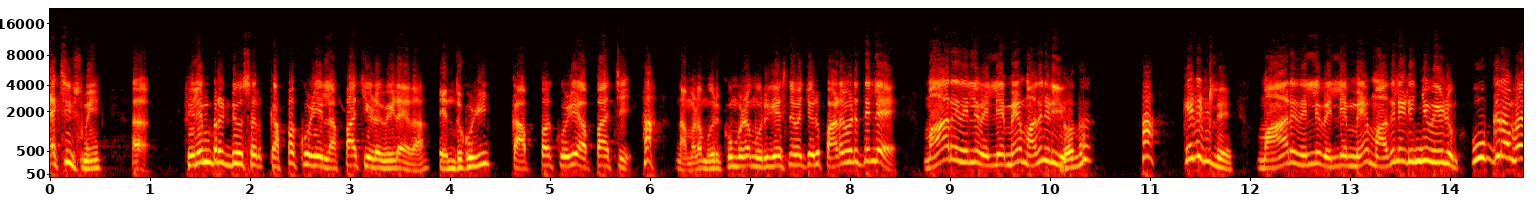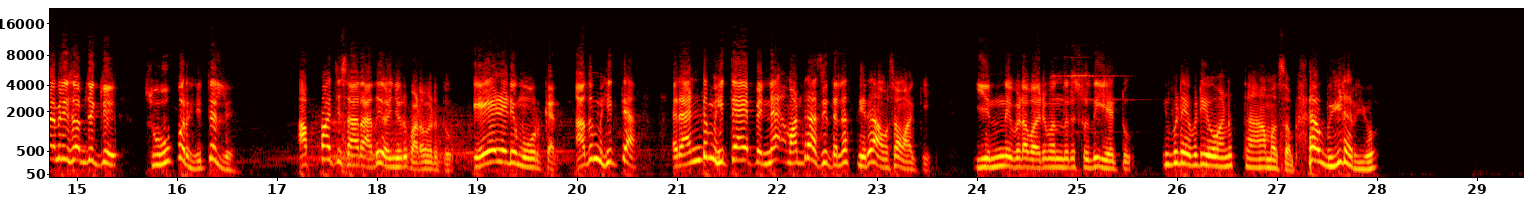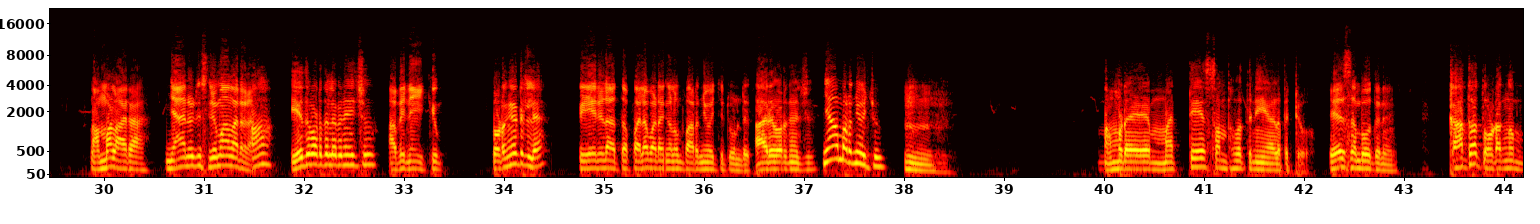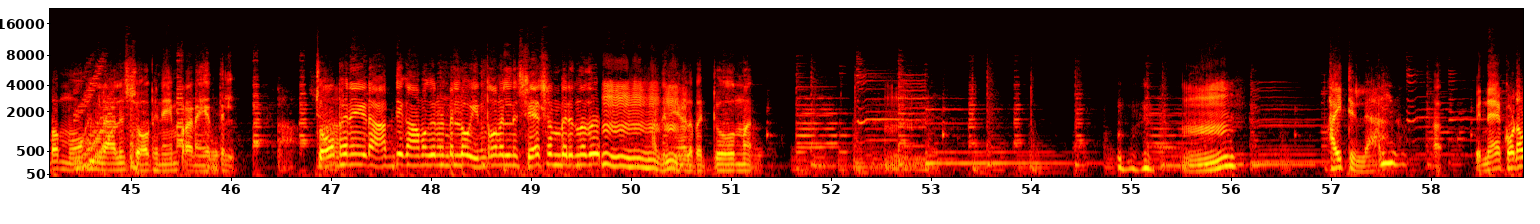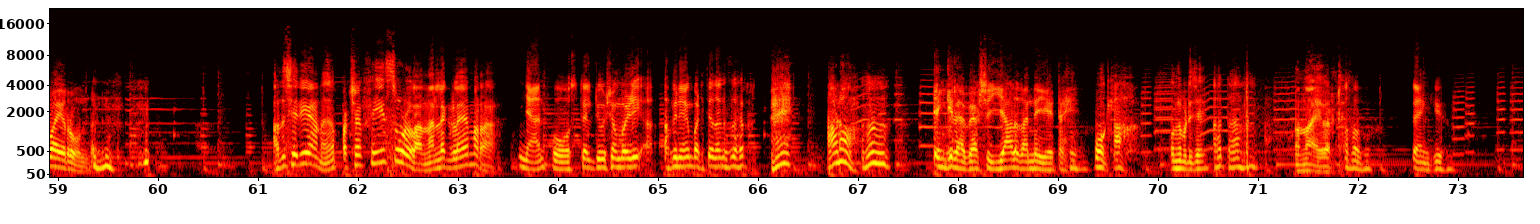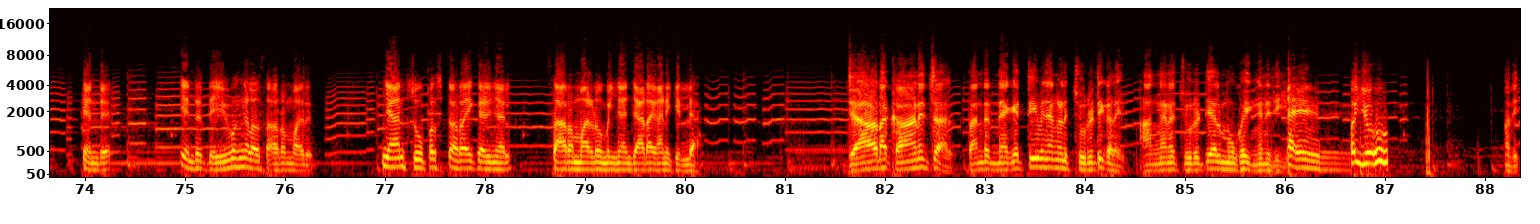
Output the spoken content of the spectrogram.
Excuse me film producer കപ്പക്കുഴിയിൽ അപ്പാച്ചിയുടെ വീട് ഏതാ? എന്ത് കുഴി? കപ്പക്കുഴി അപ്പാച്ചി. ഹ, നമ്മുടെ മുരുക്കുമ്പുഴ മുരുകേശിനെ വെച്ച് ഒരു പടം എടുത്തില്ലേ? മാറി നെല്ല് വല്യമ്മേ മതിലിടിയും. ഹ, കേട്ടിട്ടില്ലേ? മാറി നെല്ല് വല്യമ്മേ മതിലിടിഞ്ഞു വീഴും. ഉഗ്രം ഫാമിലി സബ്ജക്ട് സൂപ്പർ ഹിറ്റ് അല്ലേ? അപ്പാച്ചി സാർ അത് കഴിഞ്ഞൊരു പടം എടുത്തു. ഏഴടി മൂർഖൻ. അതും ഹിറ്റാ രണ്ടും ഹിറ്റായ പിന്നെ മദ്രാസിൽ തന്നെ സ്ഥിര താമസമാക്കി. ഇന്ന് ഇവിടെ വരുമെന്നൊരു ശ്രുതി കേട്ടു. ഇവിടെ എവിടെയോ ആണ് താമസം. ആ, വീടറിയോ? നമ്മൾ ആരാ ഞാനൊരു സിനിമാ ആ നടനാ ഏത് പടത്തിൽ അഭിനയിച്ചു? അഭിനയിക്കും. തുടങ്ങിയിട്ടില്ല. പേരിടാത്ത പല പടങ്ങളും പറഞ്ഞു വെച്ചിട്ടുണ്ട്. ആര് പറഞ്ഞു വെച്ചു? ഞാൻ പറഞ്ഞു വെച്ചു. ഉം. നമ്മുടെ മറ്റേ സംഭവത്തിന് ഇയാളെ പറ്റുമോ ഏത് സംഭവത്തിന്? കഥ തുടങ്ങുമ്പോ മോഹൻലാലും ശോഭനയും പ്രണയത്തിൽ. ശോഭനയുടെ ആദ്യ കാമകനുണ്ടല്ലോ ഇന്റർവെലിന് ശേഷം വരുന്നത്. ഉം, ഉം, ഉം, അതിന് ഉം. ഇയാൾ പറ്റുമോന്ന് ഉം. ഹൈറ്റ് ഇല്ല പിന്നെ കുടവയറും ഉണ്ട് അത് ശരിയാണ് പക്ഷെ ഫേസ് കൊള്ളാം നല്ല ഗ്ലാമറാ. ഞാൻ പോസ്റ്റൽ ട്യൂഷൻ വഴി അഭിനയം പഠിച്ചതാണ് സാർ. ഏ ആണോ? എങ്കിലാ പക്ഷെ ഇയാൾ തന്നെ ചെയ്യട്ടെ. ഓക്കെ. ഒന്ന് പിടിച്ചേ. നന്നായി വരട്ടെ. Thank you. എന്റെ എന്റെ ദൈവങ്ങളാ സാറന്മാര്. ഞാൻ സൂപ്പർ സ്റ്റാർ ആയി കഴിഞ്ഞാൽ സാറന്മാരുടെ മുമ്പിൽ ഞാൻ ജാട കാണിക്കില്ല. ജാട കാണിച്ചാൽ തന്റെ നെഗറ്റീവ് ഞങ്ങൾ ചുരുട്ടിക്കളയും. അങ്ങനെ ചുരുട്ടിയാൽ മുഖം ഇങ്ങനെ ഇരിക്കും. അയ്യോ. മതി.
